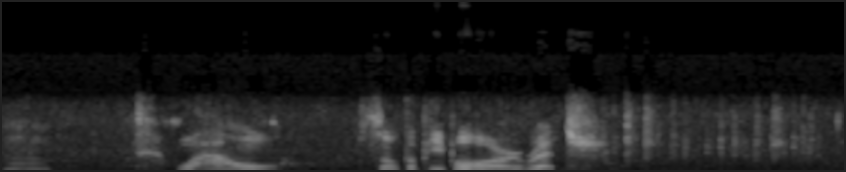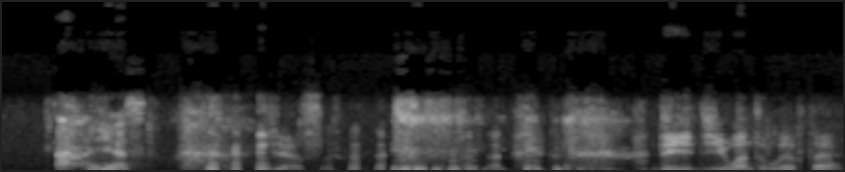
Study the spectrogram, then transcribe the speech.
hmm Wow. So the people are rich. yes yes. do you, do you want to live there?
